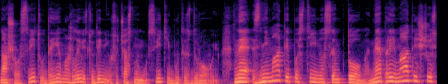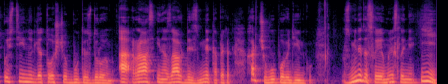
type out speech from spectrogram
нашого світу, дає можливість людині у сучасному світі бути здоровою. Не знімати постійно симптоми, не приймати щось постійно для того, щоб бути здоровим, а раз і назавжди змінити, наприклад, харчову поведінку, змінити своє мислення і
